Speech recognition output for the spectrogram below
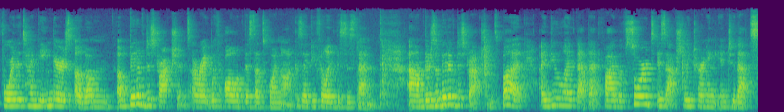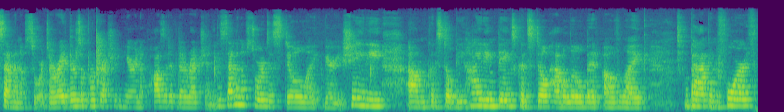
for the time being, there's a, um, a bit of distractions, all right, with all of this that's going on, because I do feel like this is them. Um, there's a bit of distractions, but I do like that that Five of Swords is actually turning into that Seven of Swords, all right? There's a progression here in a positive direction. The Seven of Swords is still like very shady, um, could still be hiding things, could still have a little bit of like back and forth,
